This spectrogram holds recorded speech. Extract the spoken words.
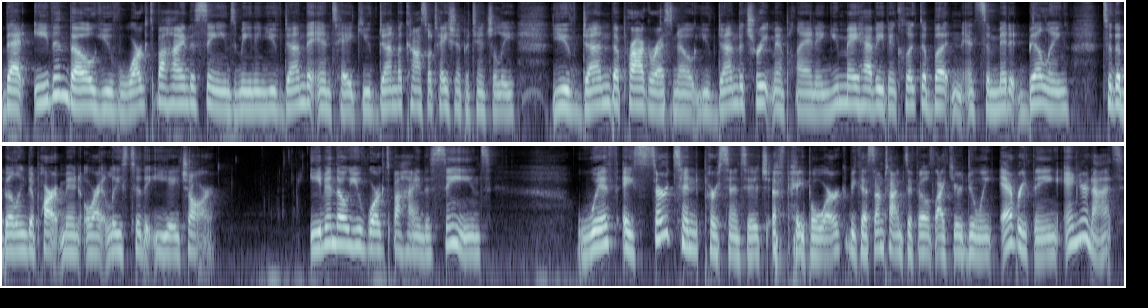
that even though you've worked behind the scenes, meaning you've done the intake, you've done the consultation potentially, you've done the progress note, you've done the treatment planning, you may have even clicked a button and submitted billing to the billing department or at least to the EHR. Even though you've worked behind the scenes, with a certain percentage of paperwork, because sometimes it feels like you're doing everything and you're not,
